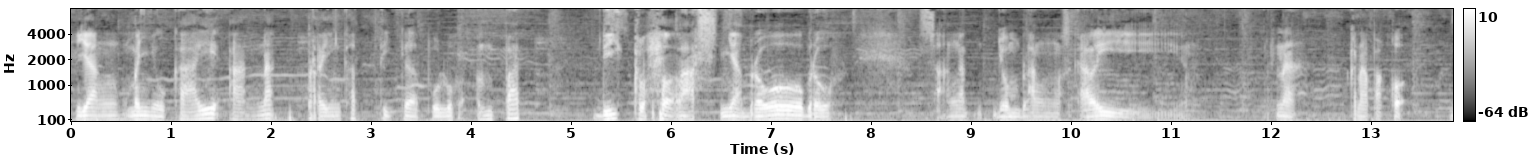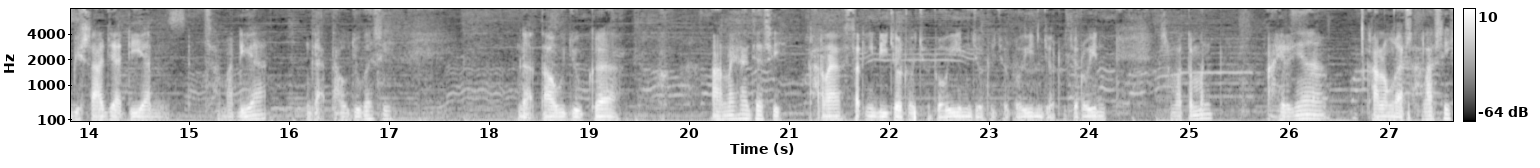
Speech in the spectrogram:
Yang menyukai anak peringkat 34 di kelasnya bro bro. Sangat jomblang sekali nah kenapa kok bisa jadian sama dia? Nggak tahu juga sih. Nggak tahu juga. Aneh aja sih. Karena sering dijodoh-jodohin jodoh-jodohin jodoh-jodohin sama temen. Akhirnya kalau nggak salah sih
